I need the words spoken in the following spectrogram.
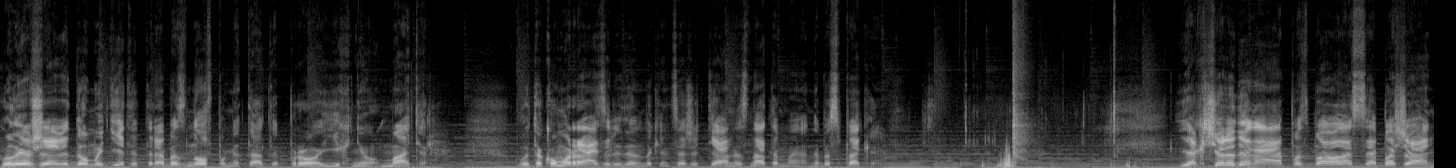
Коли вже відомі діти, треба знов пам'ятати про їхню матір. У такому разі людина до кінця життя не знатиме небезпеки. Якщо людина позбавилася бажань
